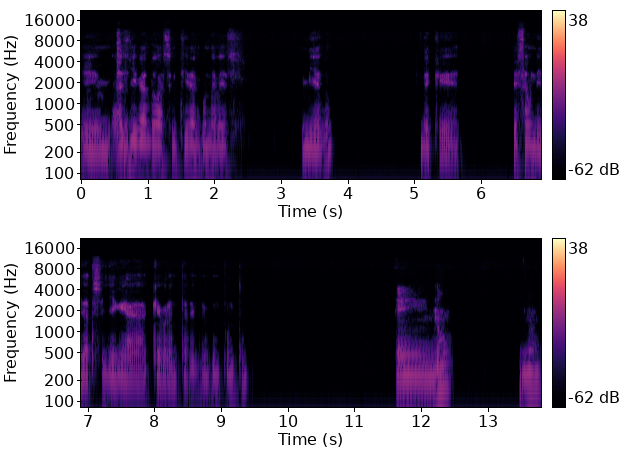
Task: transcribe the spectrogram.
Em, ¿has Sí. llegado a sentir alguna vez miedo de que esa unidad se llegue a quebrantar en algún punto? Eh, no, no,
